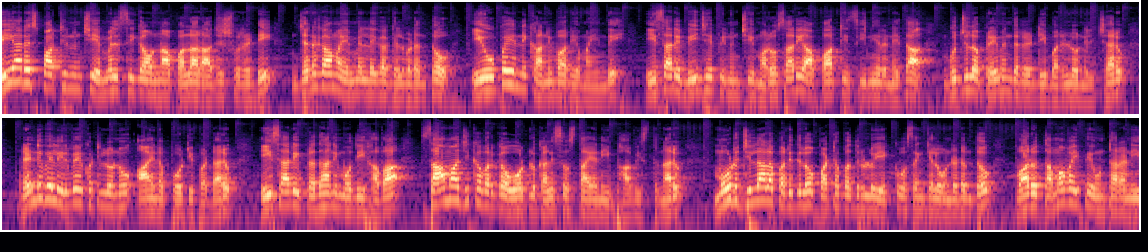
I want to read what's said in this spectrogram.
బీఆర్ఎస్ పార్టీ నుంచి ఎమ్మెల్సీగా ఉన్న పల్లా రాజేశ్వరరెడ్డి జనగామ ఎమ్మెల్యేగా గెలవడంతో ఈ ఉప ఎన్నిక అనివార్యమైంది. ఈసారి బీజేపీ నుంచి మరోసారి ఆ పార్టీ సీనియర్ నేత గుజ్జుల ప్రేమేందర్ రెడ్డి బరిలో నిలిచారు. రెండు వేల ఇరవై ఒకటిలోనూ ఆయన పోటీ పడ్డారు. ఈసారి ప్రధాని మోదీ హవా సామాజిక వర్గ ఓట్లు కలిసొస్తాయని భావిస్తున్నారు. మూడు జిల్లాల పరిధిలో పట్టభద్రులు ఎక్కువ సంఖ్యలో ఉండడంతో వారు తమ వైపే ఉంటారని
